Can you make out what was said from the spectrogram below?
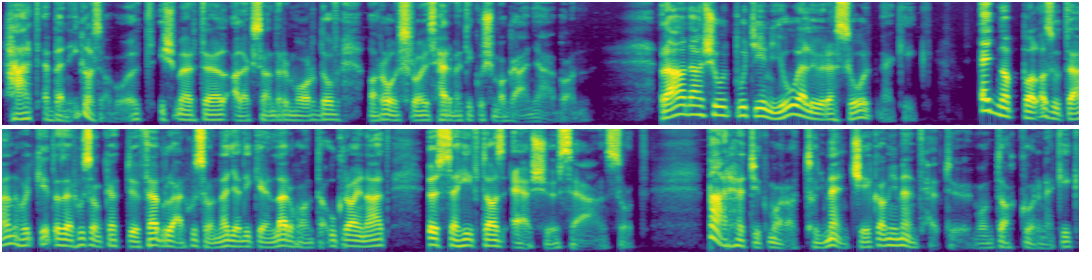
Hát ebben igaza volt, ismerte el Alexander Mordov a Rolls-Royce hermetikus magányában. Ráadásul Putyin jó előre szólt nekik. Egy nappal azután, hogy 2022. február 24-én lerohanta Ukrajnát, összehívta az első szeánszot. Pár hetük maradt, hogy mentsék, ami menthető, mondta akkor nekik,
